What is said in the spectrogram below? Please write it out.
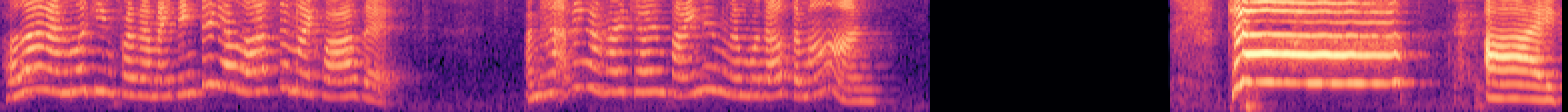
Hold on, I'm looking for them. I think they got lost in my closet. I'm having a hard time finding them without them on. Ta-da! I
